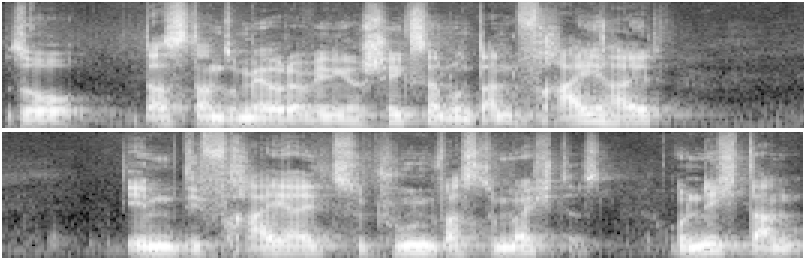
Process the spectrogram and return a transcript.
so, das ist dann so mehr oder weniger Schicksal und dann Freiheit, eben die Freiheit zu tun, was du möchtest. Und nicht dann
